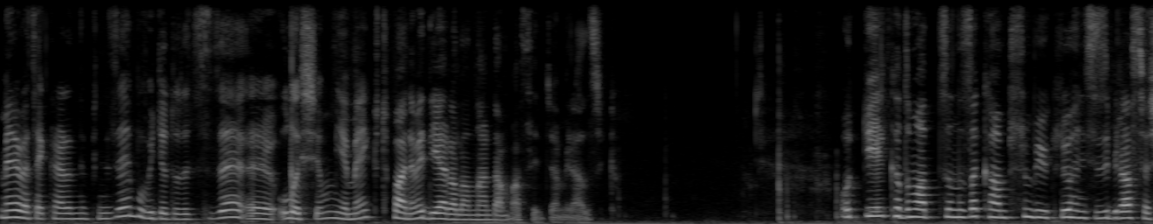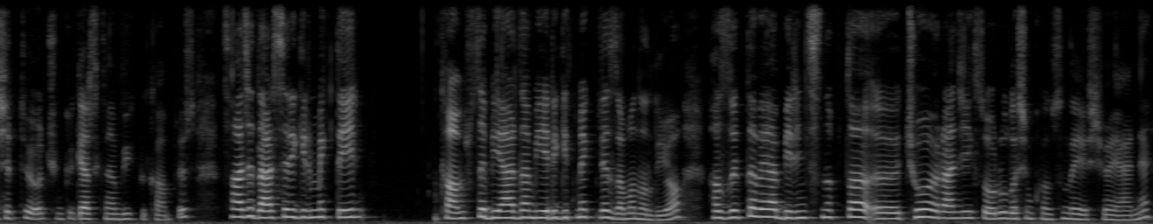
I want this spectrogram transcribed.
Merhaba tekrardan hepinize. Bu videoda da size e, ulaşım, yemek, kütüphane ve diğer alanlardan bahsedeceğim birazcık. ODTÜ'ye ilk adım attığınızda kampüsün büyüklüğü hani sizi biraz şaşırtıyor. Çünkü gerçekten büyük bir kampüs. Sadece derslere girmek değil, kampüste bir yerden bir yere gitmek bile zaman alıyor. Hazırlıkta veya birinci sınıfta e, çoğu öğrenci ilk zorlu ulaşım konusunda yaşıyor yani.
